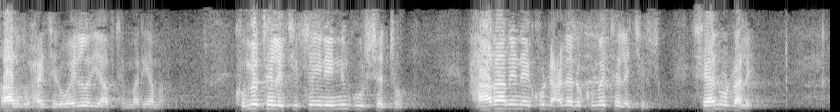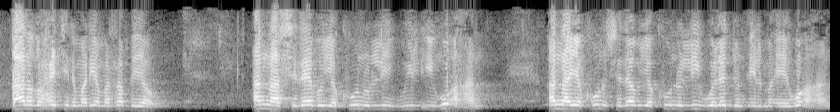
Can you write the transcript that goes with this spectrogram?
Qaalad waxay tihi way la yaabtay maryama. Kuma tala jirto inay nin guursato. Xaaraan inay ku dhacdana kuma tala jirto. Seen u dhali qaalad waxay tihi maryama rabbiyow annaa sideebuu yakuunu lii wiil iigu ahaan annaa yakuunu sideebu yakuunu lii waladun ilma iigu ahaan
